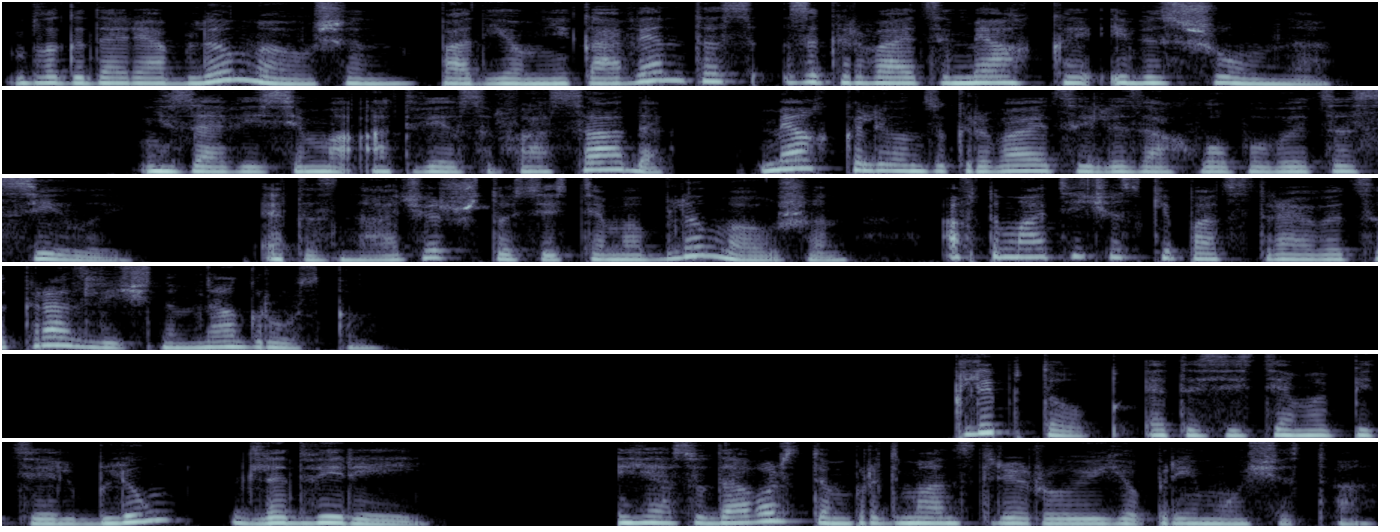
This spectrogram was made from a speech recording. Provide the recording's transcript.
Благодаря Blue Motion подъемник Aventus закрывается мягко и бесшумно. Независимо от веса фасада, мягко ли он закрывается или захлопывается с силой. Это значит, что система Blue Motion автоматически подстраивается к различным нагрузкам. Клиптоп – это система петель Blue для дверей. Я с удовольствием продемонстрирую ее преимущества.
